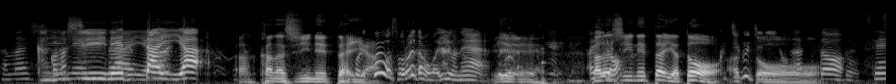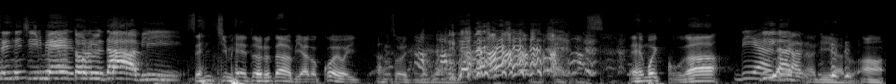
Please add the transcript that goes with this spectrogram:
悲悲しい熱帯夜あ悲しい熱帯夜。これ声を揃えた方がいいよね。いえいえ。あいいの悲しい熱帯夜とあ口々にいいのとあとセンチメートルダービセンチメートルダービー。あの声をい あのそれていただければはいえーもう一個がリアル。リアル。あリアルあ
